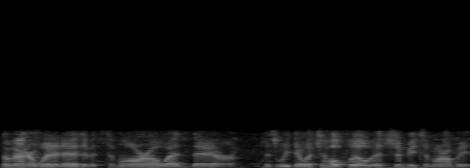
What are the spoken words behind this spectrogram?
no matter when it is, if it's tomorrow, Wednesday, or this weekend, which hopefully it should be tomorrow, but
